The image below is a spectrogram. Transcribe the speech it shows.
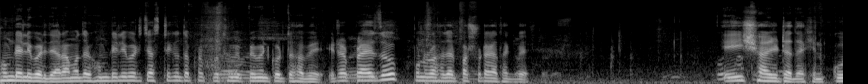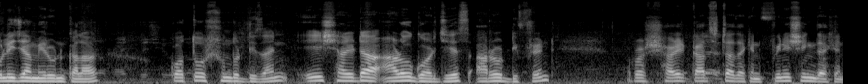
হোম ডেলিভারি দিই। আর আমাদের হোম ডেলিভারি চার্জটা কিন্তু আপনার প্রথমে পেমেন্ট করতে হবে। এটার প্রাইসও পনেরো হাজার পাঁচশো টাকা থাকবে। এই শাড়িটা দেখেন কলিজা মেরুন কালার। কত সুন্দর ডিজাইন। এই শাড়িটা আরও গর্জিয়াস আরও ডিফারেন্ট আপনার শাড়ির কাজটা দেখেন ফিনিশিং দেখেন।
